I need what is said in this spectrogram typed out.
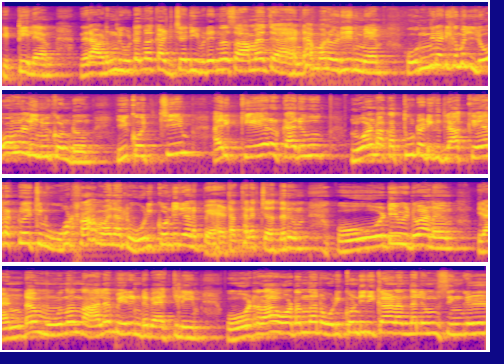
കിട്ടിയില്ല. നേരെ അവിടെ നിന്ന് ലൂട്ടങ്ങളൊക്കെ അടിച്ചാൽ ഇവിടെ ഇരുന്ന സമയത്ത് എന്റെ മോനെ ഒരു തിന്മയും. ഒന്നിനടിക്കുമ്പോൾ ലോങ്ങുള്ള ഇനിമി കൊണ്ടും ഈ കൊച്ചിയും അരി കേര കരുവും ഗ്ലുവാണ്ട് ആ കത്തൂട്ട് അടിക്കത്തില്ല. ആ ക്യാരക്ടർ വെച്ചിട്ട് പോകാനായിട്ട് ഓടിക്കൊണ്ടിരിക്കുകയാണ്. പേട്ടത്തല ചതറും. ഓടി വിടുവാണ്. രണ്ടോ മൂന്നോ നാലോ പേരുണ്ട് ബാക്കിലെയും ഓടറാ ഓടന്നാണ് ഓടിക്കൊണ്ടിരിക്കുകയാണ്. എന്തായാലും സിംഗിൾ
